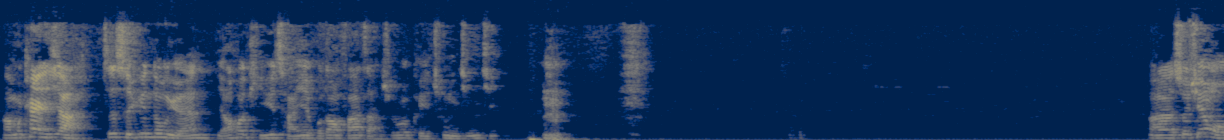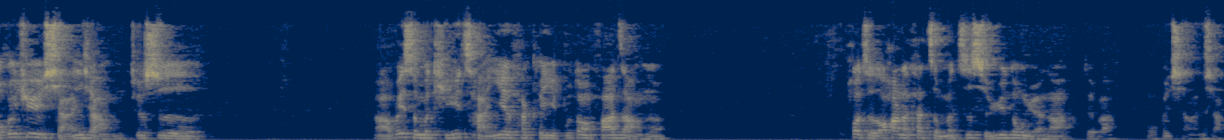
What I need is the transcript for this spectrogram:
好，我们看一下，支持运动员，然后体育产业不断发展，是不是可以促进经济？啊，首先我会去想一想，就是啊，为什么体育产业它可以不断发展呢？或者的话呢，他怎么支持运动员呢？对吧？我会想一想。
